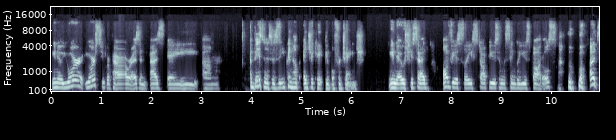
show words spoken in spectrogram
you know your your superpower as an as a um, a business is that you can help educate people for change. You know, she said, obviously stop using the single use bottles, but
